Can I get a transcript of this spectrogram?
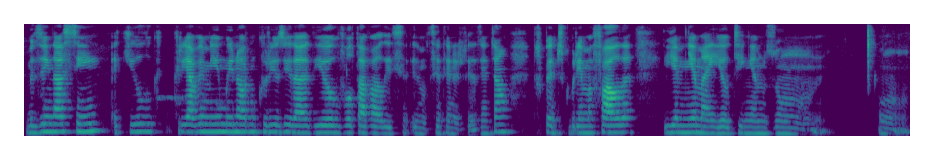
Mas ainda assim, aquilo criava em mim uma enorme curiosidade e eu voltava ali centenas de vezes. Então, de repente, descobri uma fala e a minha mãe e eu tínhamos um, um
